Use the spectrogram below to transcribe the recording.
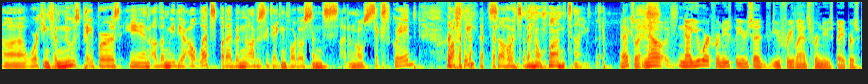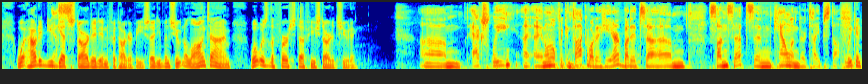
Uh, working for newspapers and other media outlets, but I've been obviously taking photos since I don't know sixth grade, roughly. so it's been a long time. Excellent. Now, now you work for news. You said you freelance for newspapers. What, how did you Yes. get started in photography? You said you've been shooting a long time. What was the first stuff you started shooting? Um, actually, I, I don't know if we can talk about it here, but it's um, sunsets and calendar type stuff. We can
